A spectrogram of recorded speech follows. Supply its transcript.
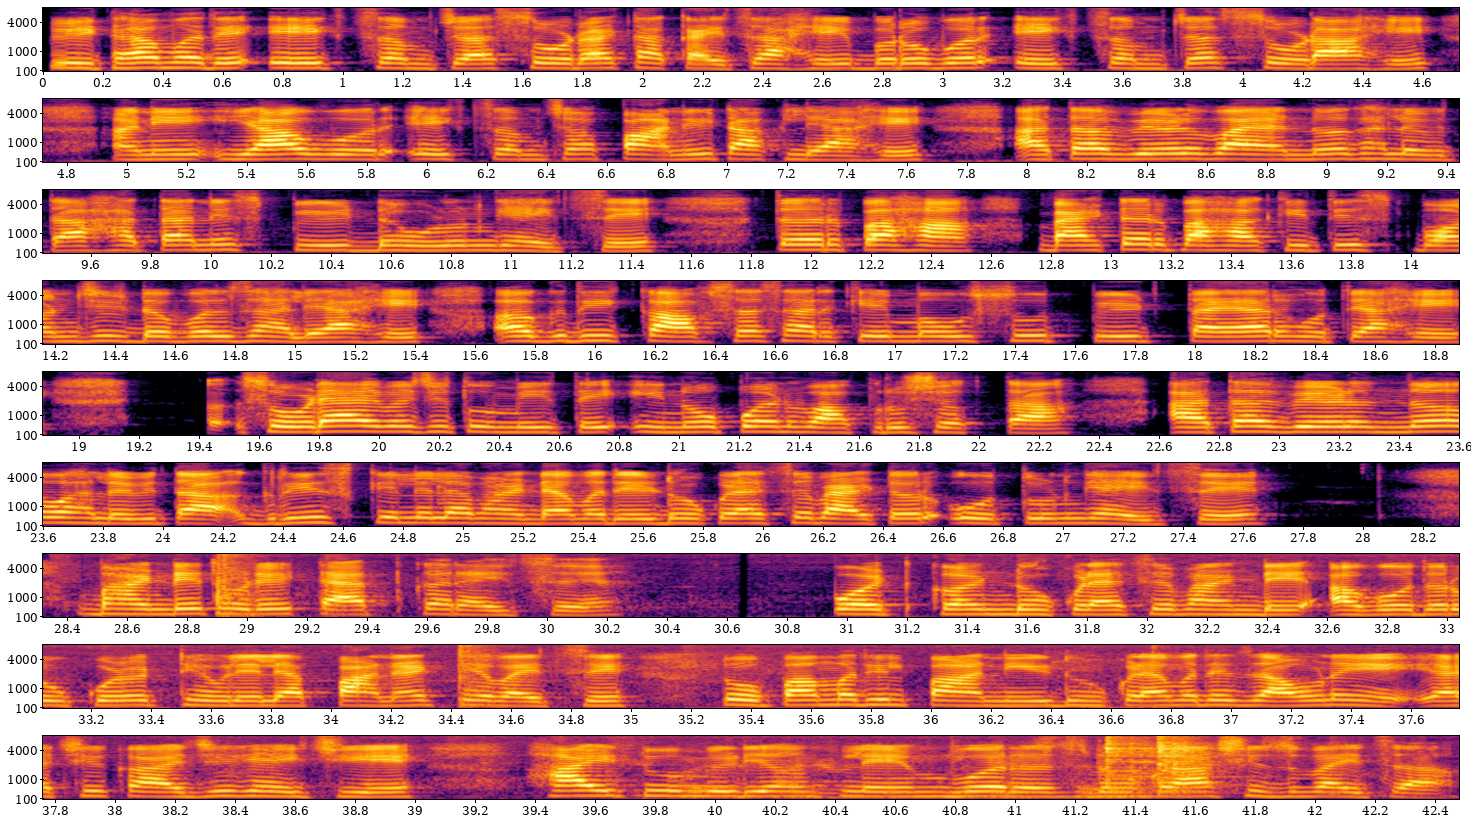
पिठामध्ये एक चमचा सोडा टाकायचा आहे. बरोबर एक चमचा सोडा आहे आणि यावर एक चमचा पाणी टाकले आहे. आता वेळ वाया न घालवता हातानेच पीठ ढवळून घ्यायचे. तर पहा बॅटर पहा किती स्पॉन्जी डबल झाले आहे. अगदी कापसासारखे मौसूद पीठ तयार होते आहे. सोड्याऐवजी तुम्ही ते इनो पण वापरू शकता. आता वेळ न घालविता ग्रीस केलेल्या भांड्यामध्ये ढोकळ्याचे बॅटर ओतून घ्यायचे. भांडे थोडे टॅप करायचे. पटकन ढोकळ्याचे भांडे अगोदर उकळत ठेवलेल्या पाण्यात ठेवायचे. टोपामधील पाणी ढोकळ्यामध्ये जाऊ नये याची काळजी घ्यायची आहे. हाय टू मिडियम फ्लेमवरच ढोकळा शिजवायचा.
